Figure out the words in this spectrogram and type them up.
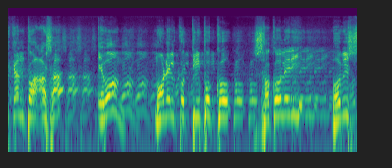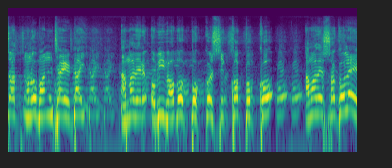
একান্ত আশা এবং মডেল কর্তৃপক্ষ সকলেরই ভবিষ্যৎ মনোবাঞ্ছা এটাই। আমাদের অভিভাবক পক্ষ, শিক্ষক পক্ষ, আমাদের সকলের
